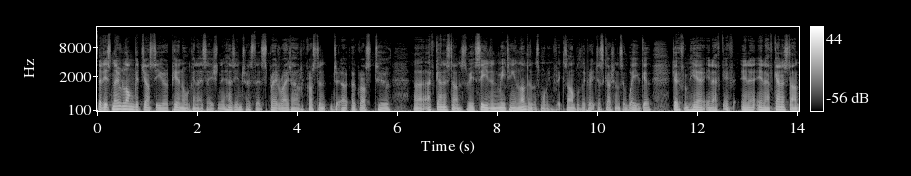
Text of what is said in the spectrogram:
that it's no longer just a European organization. It has interests that spread right out across to, uh, across to uh, Afghanistan, as we've seen in meeting in London this morning, for example, the great discussions of where you go go from here in Af- in, uh, in Afghanistan,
